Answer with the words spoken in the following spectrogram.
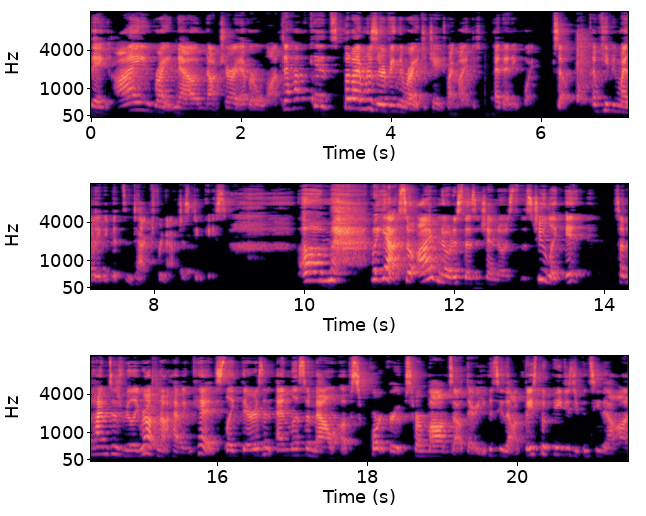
thing. I right now am not sure i ever want to have kids but i'm reserving the right to change my mind at any point. So i'm keeping my lady bits intact for now just in case. Um but yeah so i've noticed this and shannon noticed this too like it sometimes is really rough not having kids. Like there is an endless amount of support groups for moms out there. You can see that on Facebook pages, you can see that on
